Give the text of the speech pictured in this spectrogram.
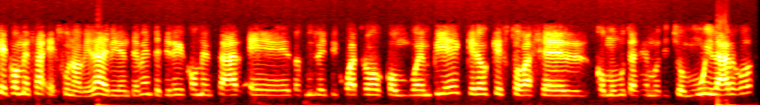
que comenzar, es una obviedad, evidentemente, tiene que comenzar eh, 2024 con buen pie. Creo que esto va a ser, como muchas veces hemos dicho, muy largo.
